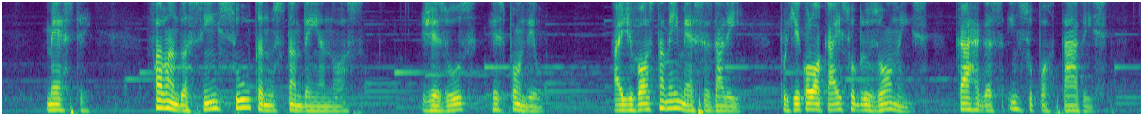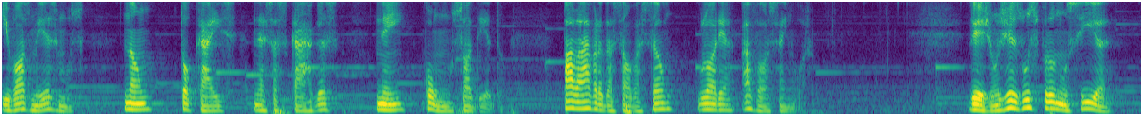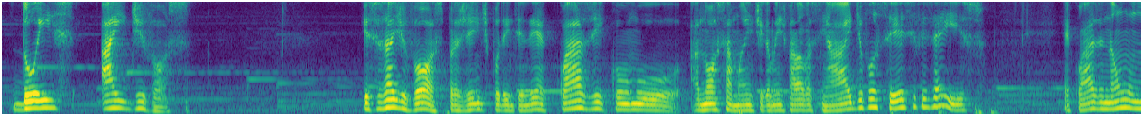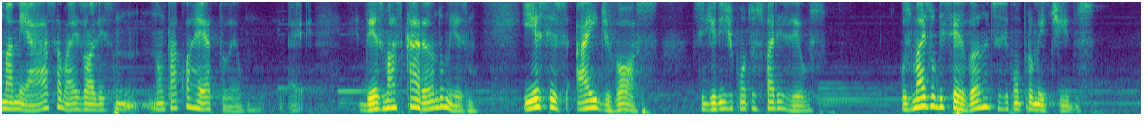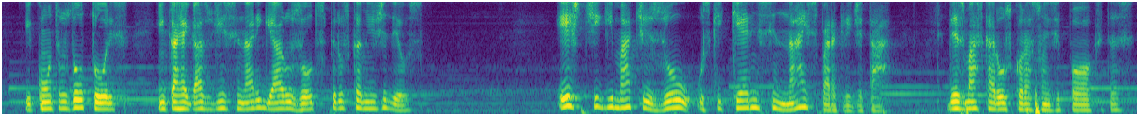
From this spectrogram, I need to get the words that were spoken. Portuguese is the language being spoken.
Mestre, falando assim, insulta-nos também a nós. Jesus respondeu: Ai de vós também, mestres da lei, porque colocais sobre os homens cargas insuportáveis, e vós mesmos não tocais nessas cargas, nem com um só dedo. Palavra da salvação, glória a vós, Senhor. Vejam, Jesus pronuncia dois ai de vós. Esses ai de vós, para a gente poder entender, é quase como a nossa mãe antigamente falava assim: ai de você se fizer isso. É quase não uma ameaça, mas olha, isso não está correto. É, é desmascarando mesmo. E esses ai de vós se dirige contra os fariseus, os mais observantes e comprometidos, e contra os doutores encarregados de ensinar e guiar os outros pelos caminhos de Deus. Estigmatizou os que querem sinais para acreditar, desmascarou os corações hipócritas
